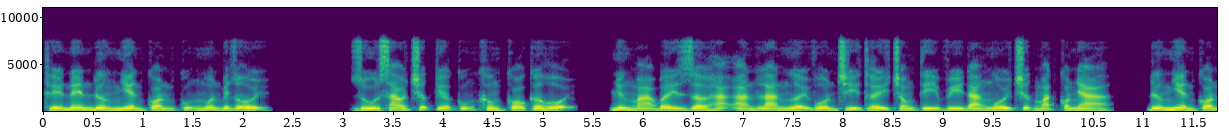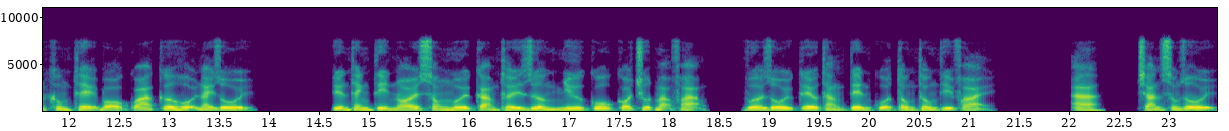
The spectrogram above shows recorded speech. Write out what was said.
thế nên đương nhiên con cũng muốn biết rồi. Dù sao trước kia cũng không có cơ hội nhưng mà bây giờ hạ an lan người vốn chỉ thấy trong tv đang ngồi trước mặt con nha, đương nhiên con không thể bỏ qua cơ hội này rồi. Yến thanh ti nói xong mới cảm thấy dường như cô có chút mạo phạm, vừa rồi kêu thẳng tên của tổng thống thì phải. A, chán sống rồi.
